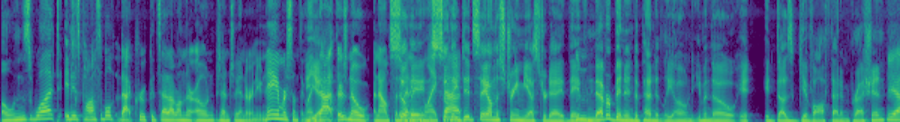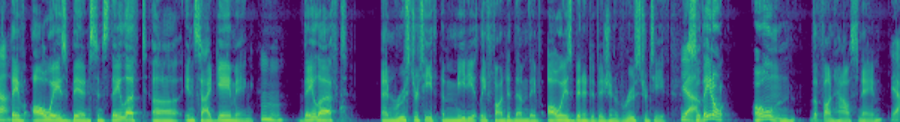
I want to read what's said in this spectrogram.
owns what. It is possible that that crew could set out on their own, potentially under a new name or something like Yeah. that. There's no announcement of anything they, like so that. Mm-hmm. they did say on the stream yesterday they've never been independently owned, even though it it does give off that impression. Yeah. they've always been since they left uh, Inside Gaming. Mm-hmm. They left, and Rooster Teeth immediately funded them. They've always been a division of Rooster Teeth. Yeah. so they don't own the Funhaus name Yeah.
